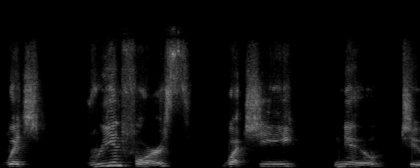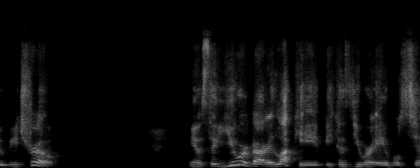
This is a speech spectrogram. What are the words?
which reinforced what she knew to be true. You know, so you were very lucky because you were able to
